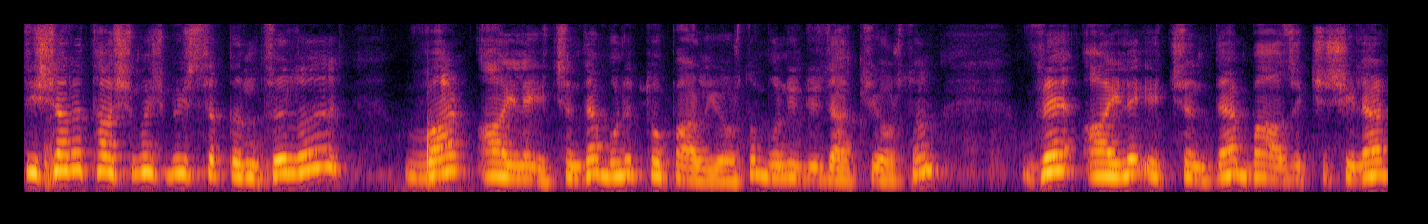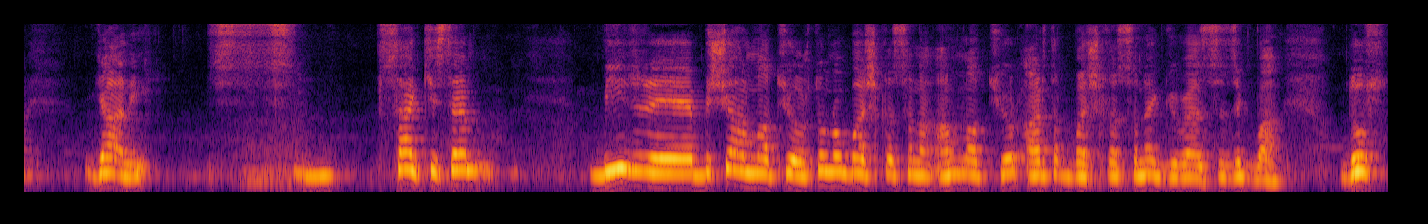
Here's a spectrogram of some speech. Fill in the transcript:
dışarı taşmış bir sıkıntılı var aile içinde. Bunu toparlıyorsun, bunu düzeltiyorsun. Ve aile içinde bazı kişiler yani sanki sen bir e, bir şey anlatıyorsun, o başkasına anlatıyor. Artık başkasına güvensizlik var. Dost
